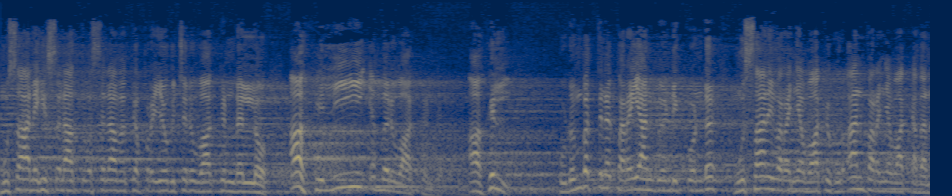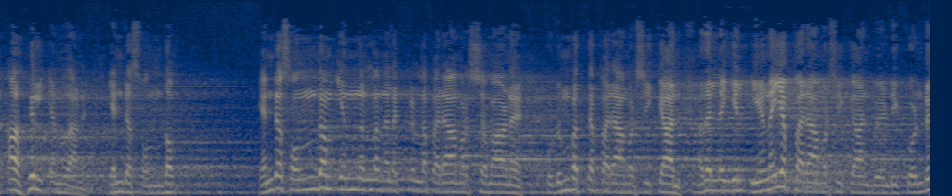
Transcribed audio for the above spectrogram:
മുസ അലഹി സ്വലാത്തു വസ്സലാം ഒക്കെ പ്രയോഗിച്ചൊരു വാക്കുണ്ടല്ലോ. അഹ്ലി എന്നൊരു വാക്കുണ്ട്. അഹിൽ കുടുംബത്തിനെ പറയാൻ വേണ്ടിക്കൊണ്ട് മുസാനി പറഞ്ഞ വാക്ക് ഖുർആൻ പറഞ്ഞ വാക്ക് അതാണ്. അഹിൽ എന്നതാണ് എന്റെ സ്വന്തം. എന്റെ സ്വന്തം എന്നുള്ള നിലക്കുള്ള പരാമർശമാണ് കുടുംബത്തെ പരാമർശിക്കാൻ അതല്ലെങ്കിൽ ഇണയെ പരാമർശിക്കാൻ വേണ്ടിക്കൊണ്ട്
